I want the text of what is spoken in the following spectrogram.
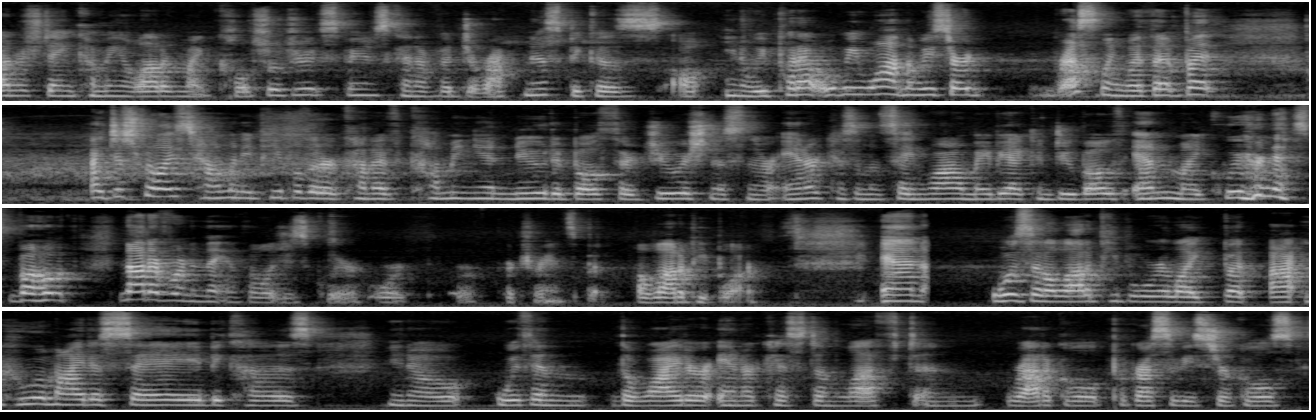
understand coming a lot of my cultural Jew experience, kind of a directness because uh, you know we put out what we want and then we start wrestling with it. But I just realized how many people that are kind of coming in new to both their Jewishness and their anarchism and saying, "Wow, maybe I can do both," and my queerness both. Not everyone in the anthology is queer or, or, or trans, but a lot of people are. And was that a lot of people were like, "But I, who am I to say?" Because you know, within the wider anarchist and left and radical progressive circles,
